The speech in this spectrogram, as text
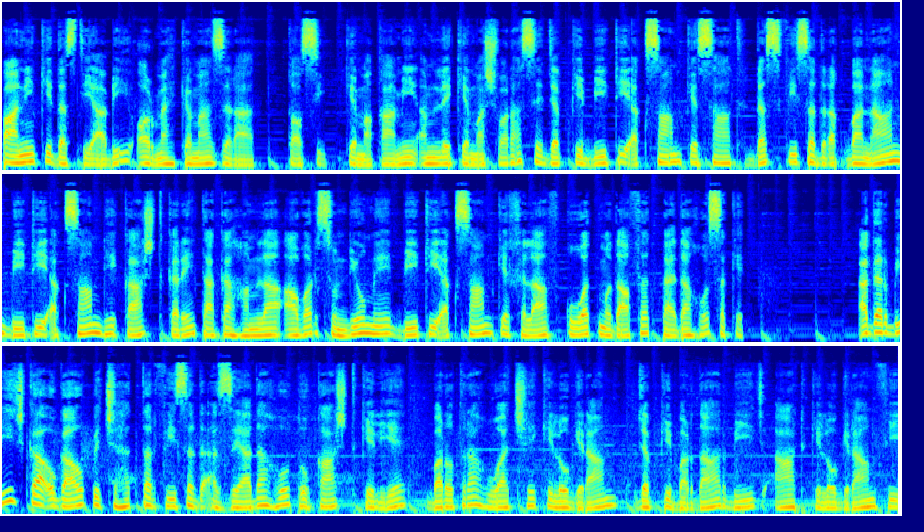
पानी की दस्तियाबी और महकमा ज़रात तोसी के मकामी अमले के मशवरा से जबकि बीटी अकसाम के साथ 10 फ़ीसद रकबा नान बीटी अकसाम भी काश्त करें ताकि हमला आवर सुंडियों में बीटी अकसाम के खिलाफ कुत मुदाफत पैदा हो सके। अगर बीज का उगाव पिछहत्तर फ़ीसद ज़्यादा हो तो काश्त के लिए बरोतरा हुआ 6 किलोग्राम, जबकि बरदार बीज 8 किलोग्राम फ़ी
